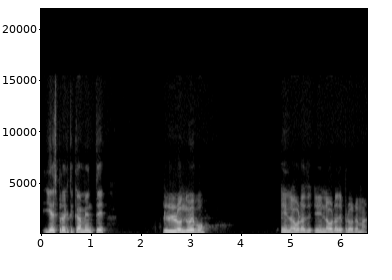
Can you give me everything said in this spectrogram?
y es prácticamente lo nuevo en la hora de, en la hora de programar.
